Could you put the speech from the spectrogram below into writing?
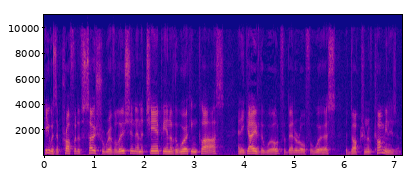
He was a prophet of social revolution and a champion of the working class, and he gave the world, for better or for worse, the doctrine of communism.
